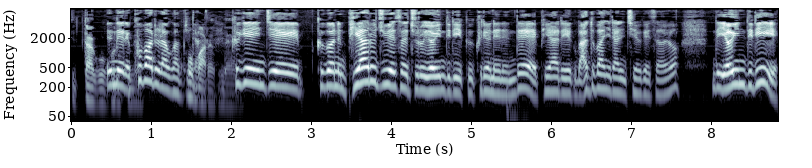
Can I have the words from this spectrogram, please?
있다고. 네네, 코바르라고 합니다. 코바르, 네. 그게 이제 그거는 비아르주에서 주로 여인들이 그 그려내는데 비아르의 그 마두반이라는 지역에서요. 근데 여인들이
